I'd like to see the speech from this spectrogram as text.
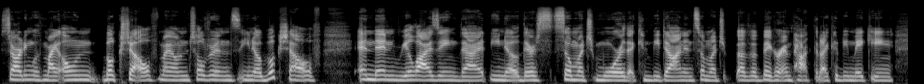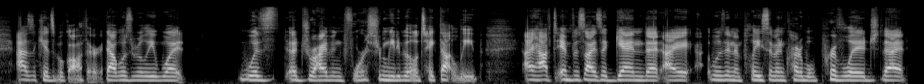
Starting with my own bookshelf, my own children's you know bookshelf, and then realizing that you know there's so much more that can be done and so much of a bigger impact that I could be making as a kids book author. That was really what was a driving force for me to be able to take that leap. I have to emphasize again that I was in a place of incredible privilege that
